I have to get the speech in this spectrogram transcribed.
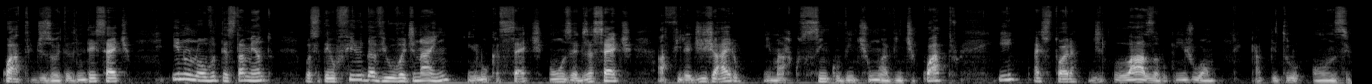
4, 18 a 37. E no Novo Testamento, você tem o filho da viúva de Naim, em Lucas 7, 11 a 17, a filha de Jairo, em Marcos 5, 21 a 24, e a história de Lázaro, em João, capítulo 11.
